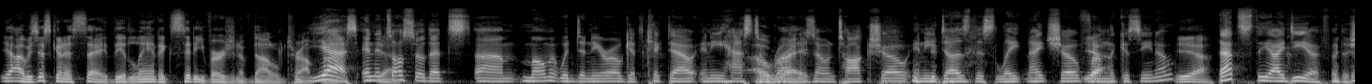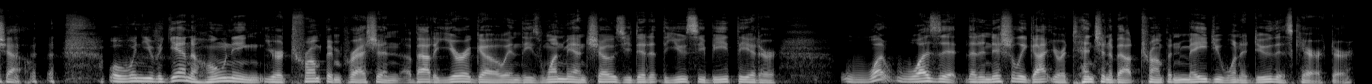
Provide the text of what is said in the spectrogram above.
Yeah, I was just going to say the Atlantic City version of Donald Trump. Yes, and it's Yeah. also that um, moment when De Niro gets kicked out and he has to Oh, run right. his own talk show and he does this late night show from Yeah. the casino. Yeah. That's the idea for the show. Well, when you began honing your Trump impression about a year ago in these one man shows you did at the UCB theater, what was it that initially got your attention about Trump and made you want to do this character?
